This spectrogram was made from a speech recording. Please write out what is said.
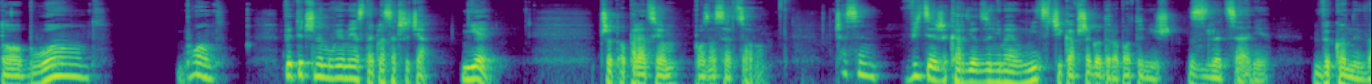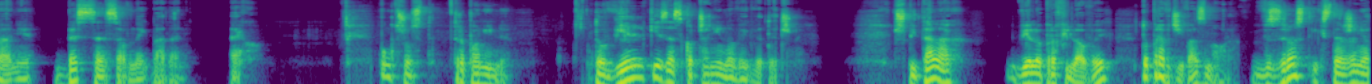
to błąd. Błąd. Wytyczne mówią jasno, klasa trzecia. Nie. Przed operacją pozasercową. Czasem widzę, że kardiodzy nie mają nic ciekawszego do roboty niż zlecanie, wykonywanie bezsensownych badań. Echo. Punkt szósty. Troponiny. To wielkie zaskoczenie nowych wytycznych. W szpitalach wieloprofilowych to prawdziwa zmora. Wzrost ich stężenia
